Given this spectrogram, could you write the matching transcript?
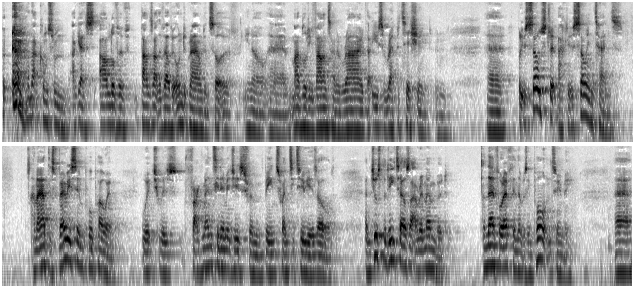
and that comes from, I guess, our love of bands like the Velvet Underground and sort of, you know, uh, My Bloody Valentine and Ride, that use of repetition. And, uh, but it was so stripped back, it was so intense. And I had this very simple poem, which was fragmented images from being 22 years old, and just the details that I remembered, and therefore everything that was important to me. Uh,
